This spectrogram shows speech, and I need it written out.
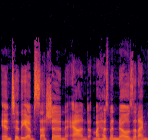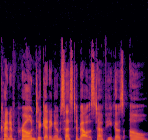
into the obsession. And my husband knows that I'm kind of prone to getting obsessed about stuff. He goes, Oh,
